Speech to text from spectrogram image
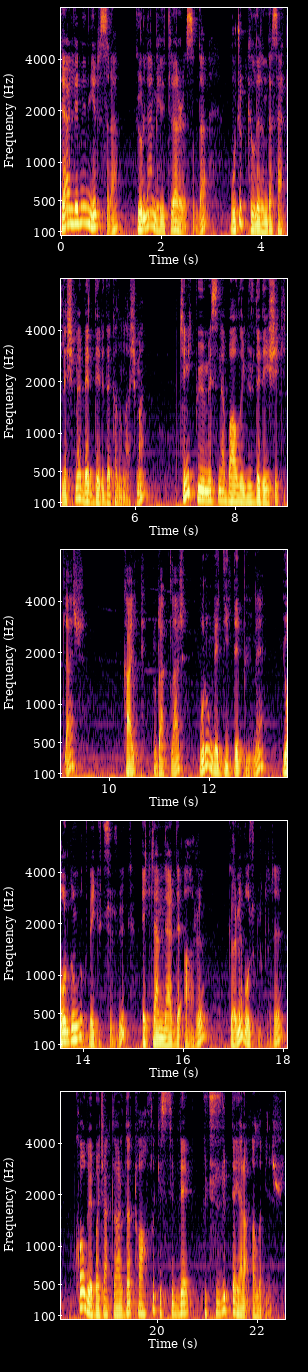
Diğerlerinin yanı sıra görülen belirtiler arasında vücut kıllarında sertleşme ve deride kalınlaşma, kemik büyümesine bağlı yüzde değişiklikler, kalp, dudaklar, burun ve dilde büyüme, yorgunluk ve güçsüzlük, eklemlerde ağrı, görme bozuklukları, kol ve bacaklarda tuhaflık hissi ve güçsüzlük de yer alabilir.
